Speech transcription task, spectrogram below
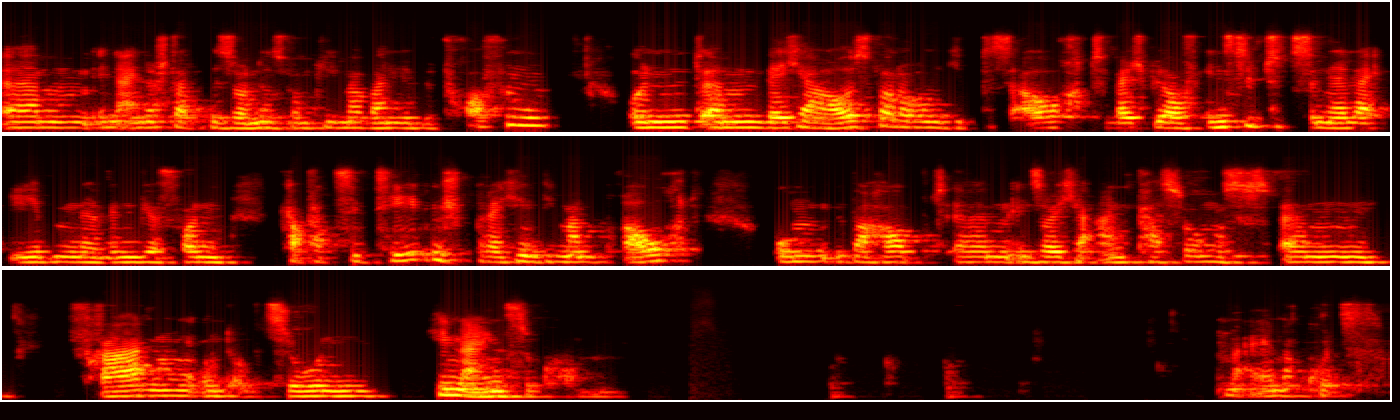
ähm, in einer Stadt besonders vom Klimawandel betroffen und ähm, welche Herausforderungen gibt es auch zum Beispiel auf institutioneller Ebene, wenn wir von Kapazitäten sprechen, die man braucht, um überhaupt ähm, in solche Anpassungsfragen ähm, und Optionen hineinzukommen. Mal einmal kurz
